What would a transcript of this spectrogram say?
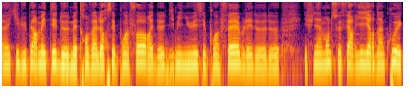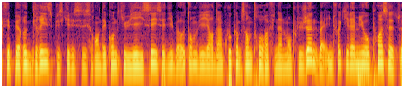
euh, qui lui permettait de mettre en valeur ses points forts et de diminuer ses points faibles et, de, et finalement de se faire vieillir d'un coup avec ses perruques grises puisqu'il se rendait compte qu'il vieillissait, il s'est dit bah, autant me vieillir d'un coup comme ça on me trouvera finalement plus jeune. Bah, une fois qu'il a mis au point cette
